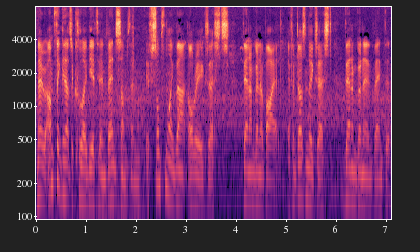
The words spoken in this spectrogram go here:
now, I'm thinking that's a cool idea to invent something. If something like that already exists, then I'm going to buy it. If it doesn't exist, then I'm going to invent it.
